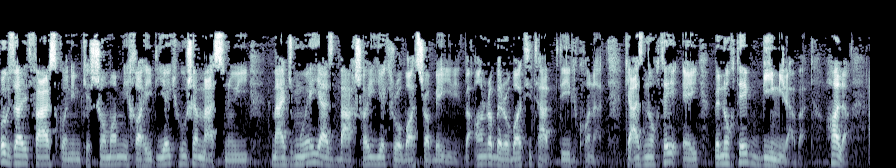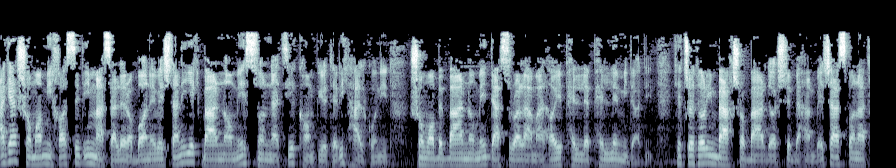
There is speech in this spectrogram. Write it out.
بگذارید فرض کنیم که شما می‌خواهید یک هوش مصنوعی مجموعه ای از بخش های یک ربات را بگیرید و آن را به رباتی تبدیل کند که از نقطه A به نقطه B می رود. حالا اگر شما می‌خواستید این مسئله را با نوشتن یک برنامه سنتی کامپیوتری حل کنید شما به برنامه های پله پله می‌دادید که چطور این بخش را برداشته به هم بچسباند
